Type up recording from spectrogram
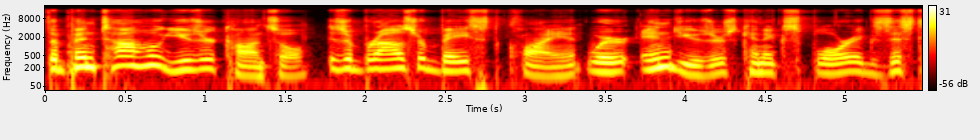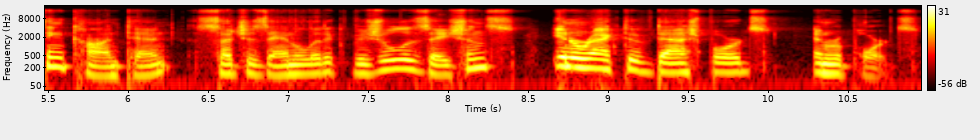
The Pentaho User Console is a browser-based client where end users can explore existing content such as analytic visualizations, interactive dashboards, and reports.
